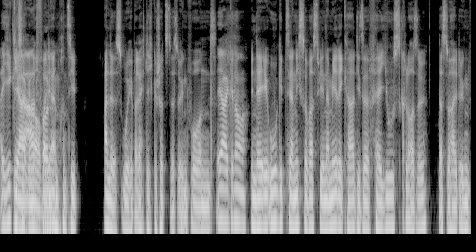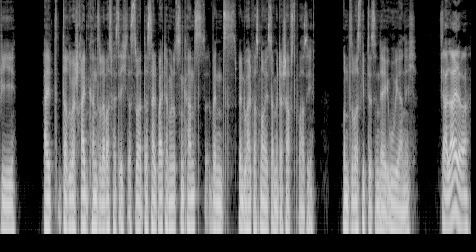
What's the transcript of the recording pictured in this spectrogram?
Jegliche ja, genau, Art von. Weil ja im Prinzip alles urheberrechtlich geschützt ist irgendwo und ja, genau. in der EU gibt's ja nicht sowas wie in Amerika, diese Fair Use Klausel, dass du halt irgendwie halt darüber schreiben kannst oder was weiß ich, dass du das halt weiter benutzen kannst, wenn's, wenn du halt was Neues damit erschaffst quasi. Und sowas gibt es in der EU ja nicht. Ja, leider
